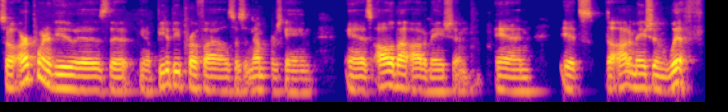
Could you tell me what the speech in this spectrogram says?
So our point of view is that you know B2B profiles is a numbers game, and it's all about automation, and it's the automation with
